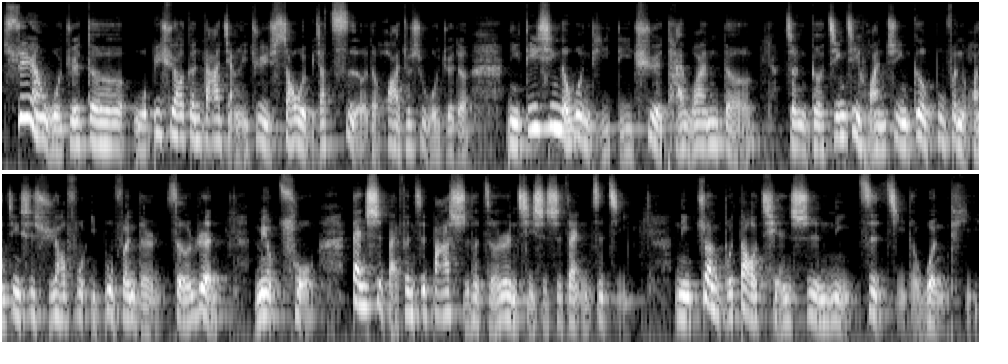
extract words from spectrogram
虽然我觉得我必须要跟大家讲一句稍微比较刺耳的话，就是我觉得你低薪的问题的确，台湾的整个经济环境各部分的环境是需要负一部分的责任，没有错。但是百分之八十的责任其实是在你自己，你赚不到钱是你自己的问题，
